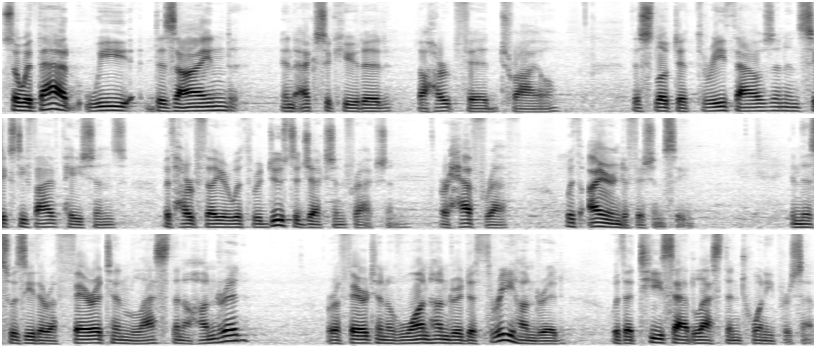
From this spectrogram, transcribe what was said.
So with that, we designed and executed the HeartFID trial. This looked at 3,065 patients with heart failure with reduced ejection fraction, or HFrEF, with iron deficiency. And this was either a ferritin less than 100 or a ferritin of 100 to 300 with a TSAT less than 20%. So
